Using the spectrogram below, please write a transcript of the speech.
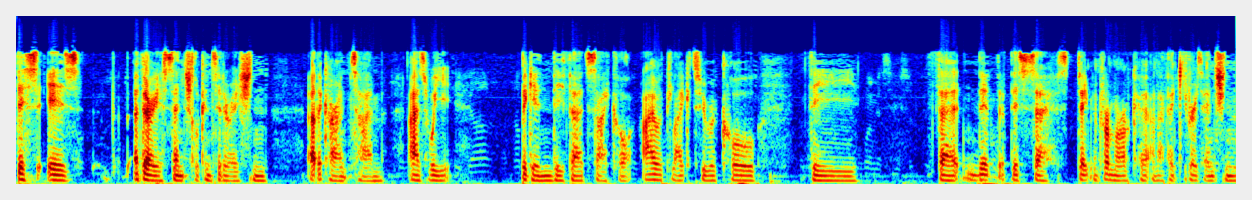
this is a very essential consideration at the current time as we begin the third cycle. I would like to recall the, the, the this uh, statement from Morocco, and I thank you for your attention.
